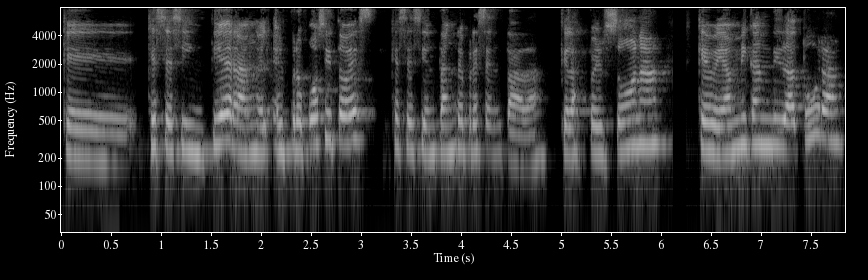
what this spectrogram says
que, que se sintieran, el, el, propósito es que se sientan representadas, que las personas que vean mi candidatura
